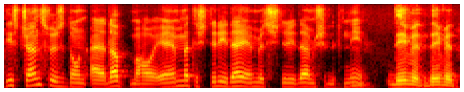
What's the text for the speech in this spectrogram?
these transfers don't add up. ما هو يا إما تشتري ده يا إما تشتري ده مش الاثنين. ديفيد ديفيد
